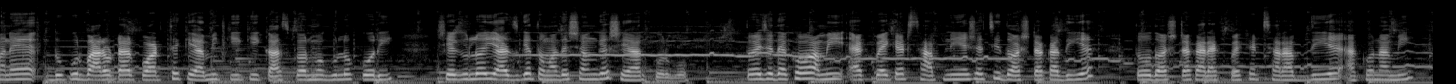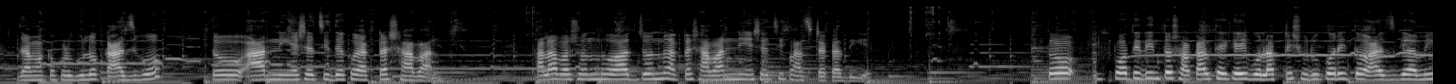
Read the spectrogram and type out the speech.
মানে দুপুর বারোটার পর থেকে আমি কি কি কাজকর্মগুলো করি, সেগুলোই আজকে তোমাদের সঙ্গে শেয়ার করব। তো এই যে দেখো, আমি এক প্যাকেট সাপ নিয়ে এসেছি দশ টাকা দিয়ে। তো দশ টাকার এক প্যাকেট সারাপ দিয়ে এখন আমি জামা কাপড়গুলো কাচবো। তো আর নিয়ে এসেছি দেখো একটা সাবান। থালা বাসন ধোয়ার জন্য একটা সাবান নিয়ে এসেছি পাঁচ টাকা দিয়ে। তো প্রতিদিন তো সকাল থেকেই ব্লগটি শুরু করি, তো আজকে আমি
